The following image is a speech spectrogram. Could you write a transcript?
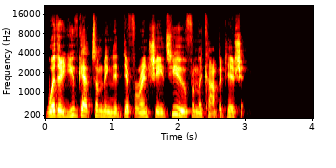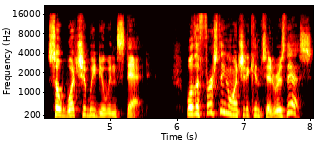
whether you've got something that differentiates you from the competition. So, what should we do instead? Well, the first thing I want you to consider is this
